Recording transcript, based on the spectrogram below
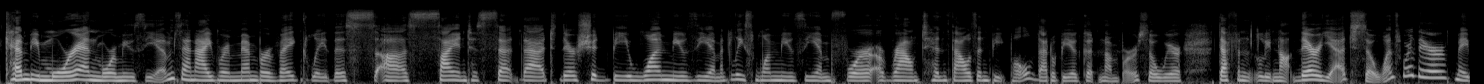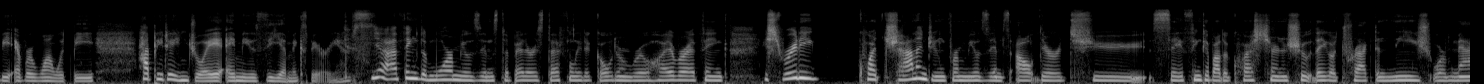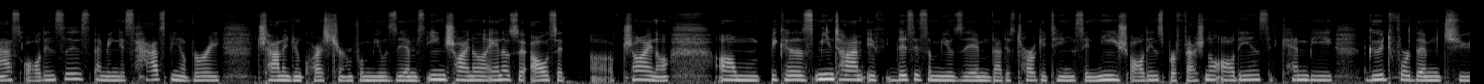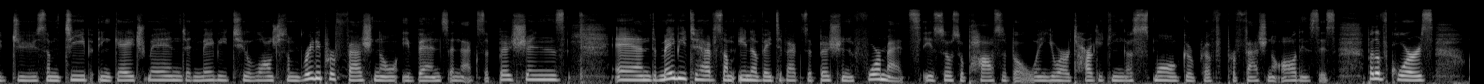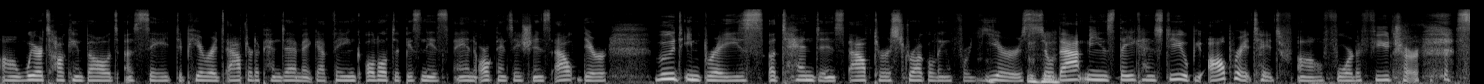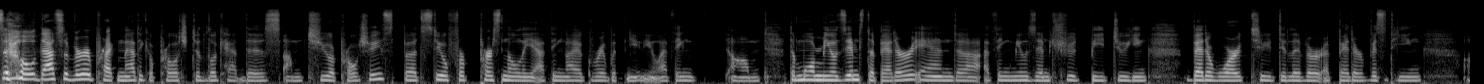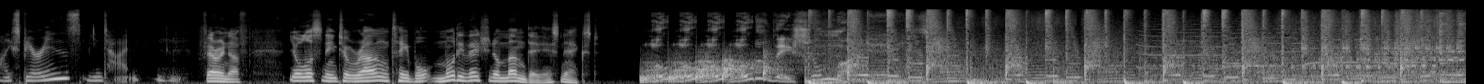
can be more and more museums. And I remember vaguely this uh, scientist said that there should be one museum, at least one museum for around 10,000 people. That would be a good number. So we're definitely not there yet. So once we're there, maybe everyone would be happy to enjoy a museum experience. Yeah, I think the more museums, the better is definitely the golden rule. However, I think it's really quite challenging for museums out there to say think about the question should they attract niche or mass audiences? I mean it has been a very challenging question for museums in china and also outside of China. Um, because meantime, if this is a museum that is targeting say niche audience, professional audience, it can be good for them to do some deep engagement and maybe to launch some really professional events and exhibitions, and maybe to have some innovative exhibition formats is also possible when you are targeting a small group of professional audiences. But of course, uh, we are talking about uh, say the period after the pandemic. I think all of the business and organizations out there would embrace attendance after struggling for years. Mm-hmm. So that means they can still be operated uh, for the future. so that's a very pragmatic approach to look at this um, two approaches. But still, for personally, I think I agree with Niu. I think um, the more museums, the better. And uh, I think museums should be doing better work to deliver a better visiting uh, experience. Meantime, mm-hmm. fair enough. You're listening to Roundtable Motivational Monday is next. Mo- mo- mo- Motivational Mondays.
